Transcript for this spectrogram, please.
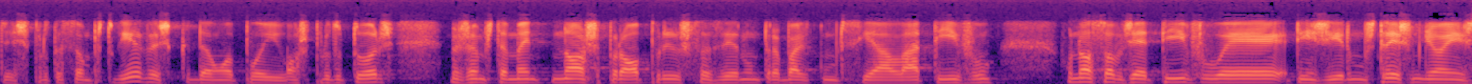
de exportação portuguesas que dão apoio aos produtores, mas vamos também nós próprios fazer um trabalho comercial ativo o nosso objetivo é atingirmos 3 milhões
